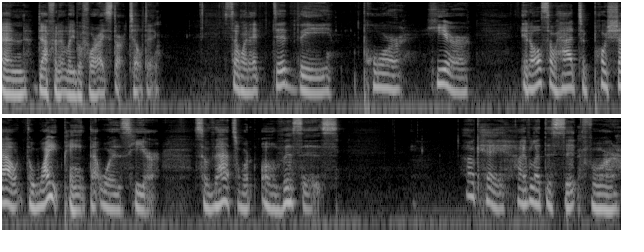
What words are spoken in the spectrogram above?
and definitely before I start tilting. So when I did the pour here, it also had to push out the white paint that was here. So that's what all this is. Okay, I've let this sit for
